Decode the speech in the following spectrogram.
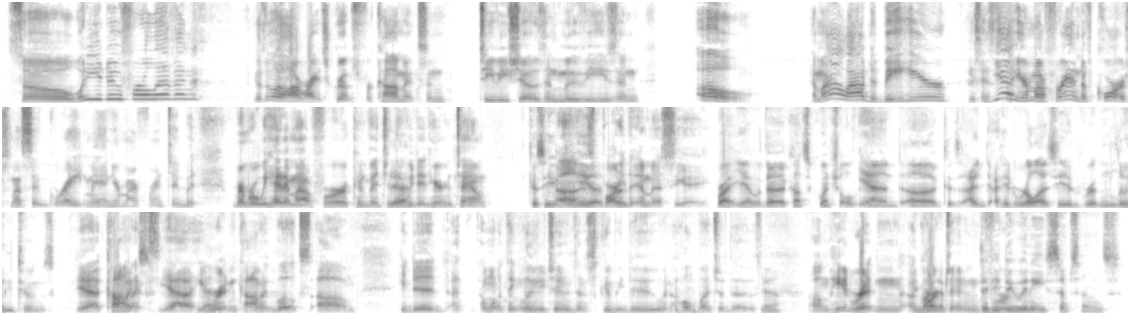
so what do you do for a living? He goes, well, I write scripts for comics and TV shows and movies. And oh, am I allowed to be here? He says, yeah, you're my friend, of course. And I said, great, man, you're my friend too. But remember, we had him out for a convention Yeah. that we did here in town Because he, uh, he, uh, part he- of the MSCA. right, yeah, with the consequential, Yeah. and because I, I didn't realize he had written Looney Tunes. Yeah, Comics. comics. Yeah, he'd Yeah. written comic books. Um, he did. I, I want to think Looney Tunes and Scooby Doo and a whole bunch of those. Mm-hmm. Yeah. Um, he had written a He might have- cartoon. did for- he do any Simpsons?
